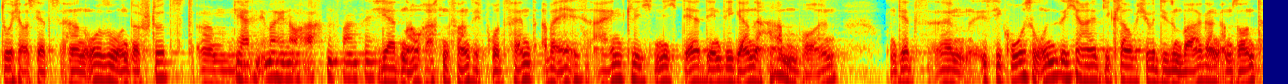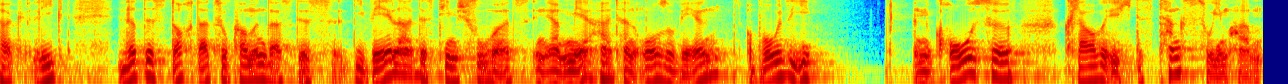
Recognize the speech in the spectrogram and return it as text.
durchaus jetzt Herrn Urso unterstützt. Ähm, die hatten immerhin auch 28. Die hatten auch 28 Prozent, aber er ist eigentlich nicht der, den sie gerne haben wollen. Und jetzt ähm, ist die große Unsicherheit, die, glaube ich, über diesen Wahlgang am Sonntag liegt, wird es doch dazu kommen, dass das, die Wähler des Teams Schuberts in der Mehrheit Herrn Urso wählen, obwohl sie eine große, glaube ich, Distanz zu ihm haben.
